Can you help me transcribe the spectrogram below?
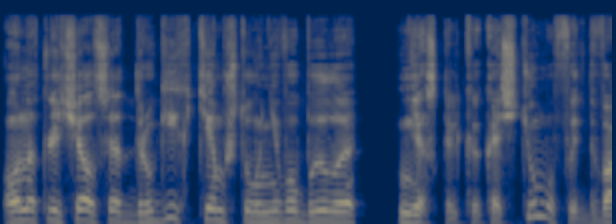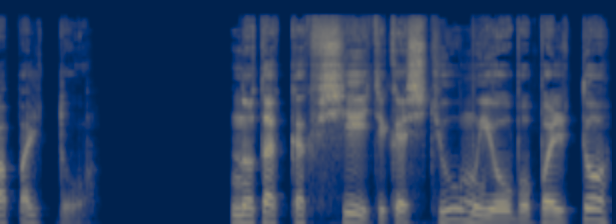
Он отличался от других тем, что у него было несколько костюмов и два пальто. Но так как все эти костюмы и оба пальто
